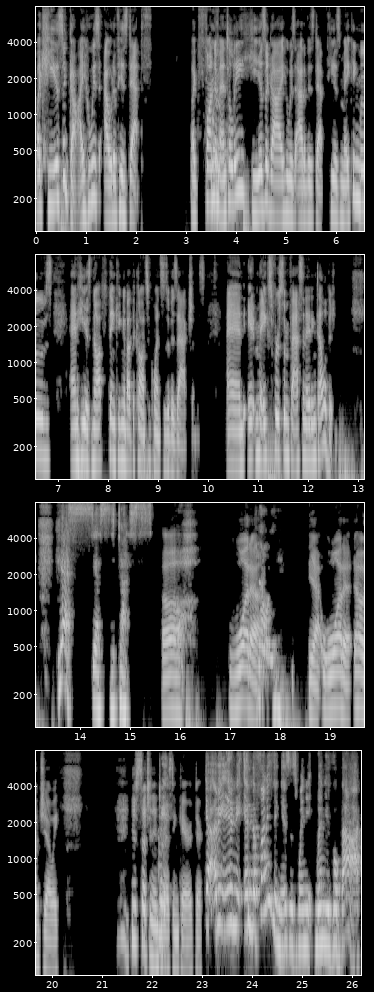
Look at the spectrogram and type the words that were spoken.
Like he is a guy who is out of his depth. Like fundamentally, he is a guy who is out of his depth. He is making moves and he is not thinking about the consequences of his actions. And it makes for some fascinating television. Yes. Yes, it does. Oh, what a No, yeah, what a oh Joey. You're such an interesting character. Yeah, I mean, and and the funny thing is, is when you when you go back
